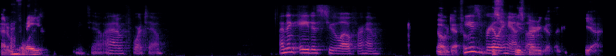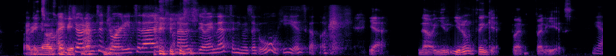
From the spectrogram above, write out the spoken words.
Had I him had him fourth. Me too. I had him four too. I think eight is too low for him. Oh, definitely. He's really handsome. He's very good looking. Yeah. I didn't know I was gonna I be showed him to Jordy today when I was doing this, and he was like, "Oh, he is good looking." Yeah. No, you you don't think it, but but he is. Yeah.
